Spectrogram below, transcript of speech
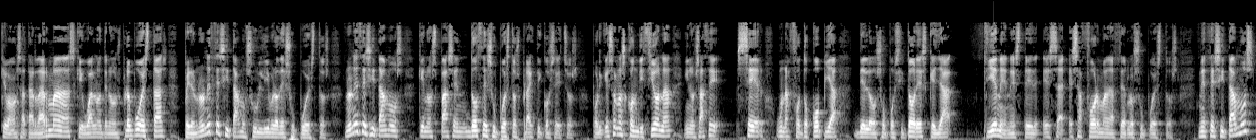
que vamos a tardar más, que igual no tenemos propuestas, pero no necesitamos un libro de supuestos, no necesitamos que nos pasen 12 supuestos prácticos hechos, porque eso nos condiciona y nos hace ser una fotocopia de los opositores que ya tienen este, esa, esa forma de hacer los supuestos. Necesitamos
